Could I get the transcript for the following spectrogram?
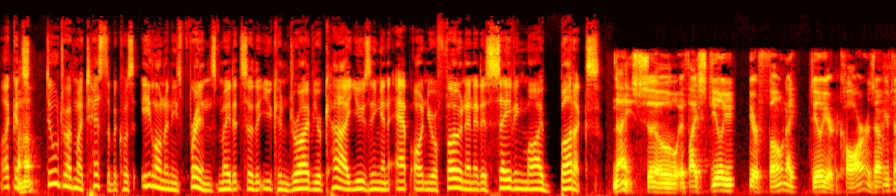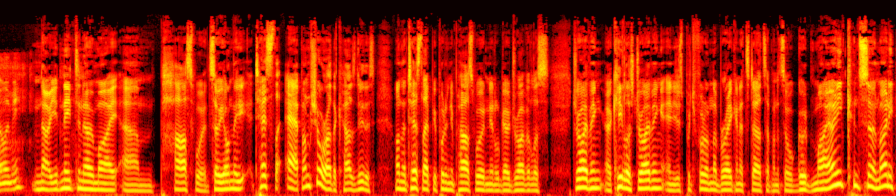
I can uh-huh. still drive my Tesla because Elon and his friends made it so that you can drive your car using an app on your phone, and it is saving my buttocks. Nice. So if I steal your phone, I steal your car. Is that what you're telling me? No, you'd need to know my um, password. So on the Tesla app, I'm sure other cars do this. On the Tesla app, you put in your password and it'll go driverless driving, uh, keyless driving, and you just put your foot on the brake and it starts up and it's all good. My only concern, my only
